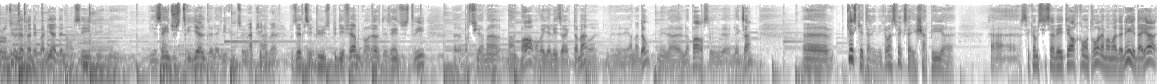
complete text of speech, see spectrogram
Aujourd'hui, vous êtes un des premiers à dénoncer les, les, les industriels de l'agriculture. hein? Absolument. Vous dites, c'est plus, plus des fermes qu'on a, c'est des industries, euh, particulièrement dans le port. On va y aller directement. Ouais. Euh, Il y en a d'autres, mais le, le port, c'est le- l'exemple. Euh, Qu'est-ce qui est arrivé? Comment se fait que ça a échappé? à- à- c'est comme si ça avait été hors contrôle à un moment donné. Et d'ailleurs,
